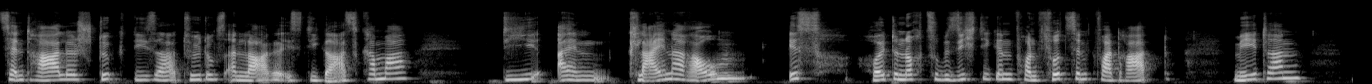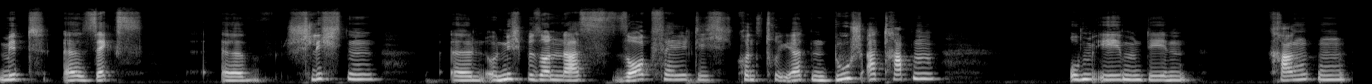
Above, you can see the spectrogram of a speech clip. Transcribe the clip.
zentrale Stück dieser Tötungsanlage ist die Gaskammer die ein kleiner Raum ist, heute noch zu besichtigen von 14 Quadratmetern mit äh, sechs äh, schlichten äh, und nicht besonders sorgfältig konstruierten Duschattrappen, um eben den Kranken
